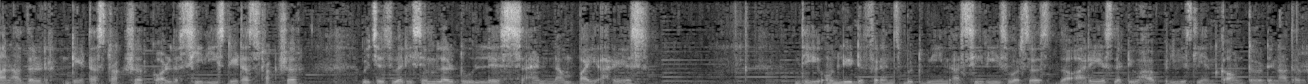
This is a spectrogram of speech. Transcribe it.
another data structure called a series data structure which is very similar to lists and numpy arrays the only difference between a series versus the arrays that you have previously encountered in other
